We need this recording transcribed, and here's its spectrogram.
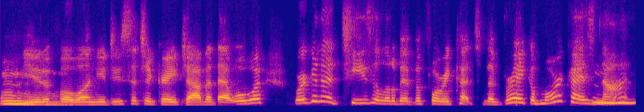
Mm, beautiful. Mm. Well, and you do such a great job at that. Well, we're, we're going to tease a little bit before we cut to the break. Amorahki is mm. not mm-hmm.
